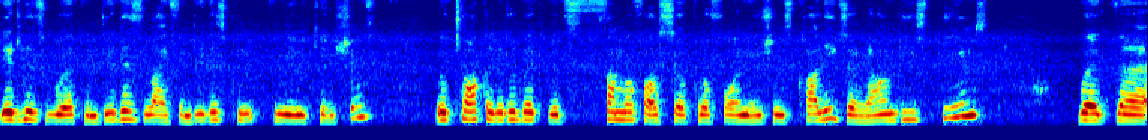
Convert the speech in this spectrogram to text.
did his work and did his life and did his com communications. We'll talk a little bit with some of our Circle of All Nations colleagues around these themes, with uh,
